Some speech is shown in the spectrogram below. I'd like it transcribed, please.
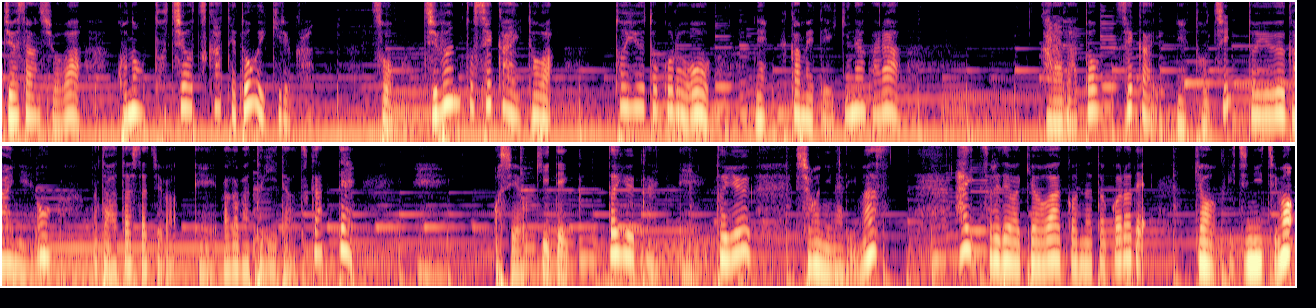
13章はこの土地を使ってどう生きるか。そう自分と世界とはというところを、ね、深めていきながら体と世界、ね、土地という概念をまた私たちは、えー、バガバットギーターを使って、えー、教えを聞いていくという回、えー、という章になります。はいそれでは今日はこんなところで今日一日も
